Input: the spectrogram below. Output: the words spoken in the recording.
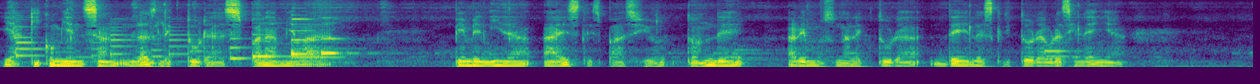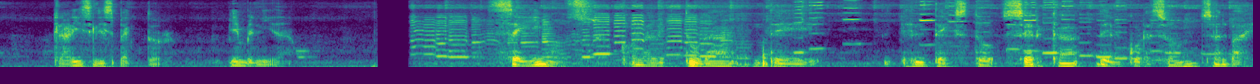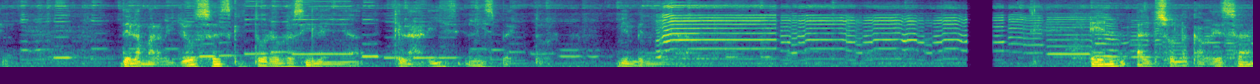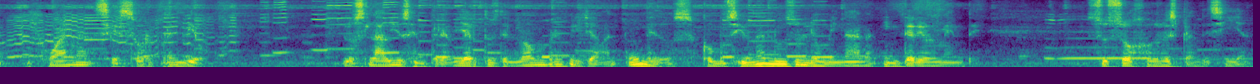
Y aquí comienzan las lecturas para mi amada. Bienvenida a este espacio donde haremos una lectura de la escritora brasileña Clarice Lispector. Bienvenida. Seguimos con la lectura de el texto Cerca del corazón salvaje de la maravillosa escritora brasileña Clarice Lispector. Bienvenida. Él alzó la cabeza y Juana se sorprendió. Los labios entreabiertos del hombre brillaban húmedos, como si una luz iluminara interiormente. Sus ojos resplandecían,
